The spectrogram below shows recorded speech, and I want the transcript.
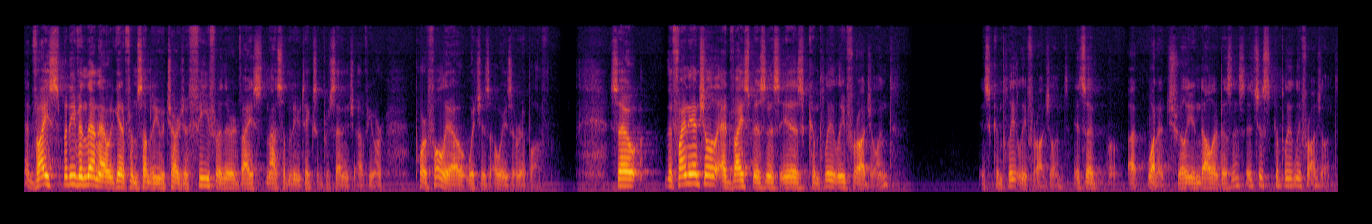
advice. But even then, I would get it from somebody who would charge a fee for their advice, not somebody who takes a percentage of your portfolio, which is always a ripoff. So the financial advice business is completely fraudulent. It's completely fraudulent. It's a, a, what a trillion dollar business. It's just completely fraudulent.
